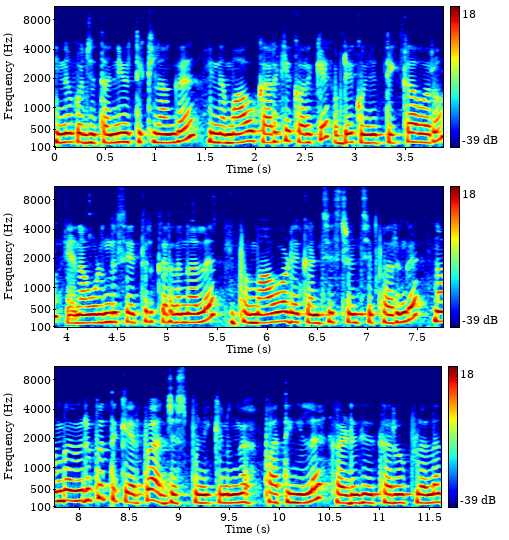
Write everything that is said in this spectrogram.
இன்னும் கொஞ்சம் தண்ணி ஊத்திக்கலாங்க. இந்த மாவு கரைக்க குறைக்க அப்படியே கொஞ்சம் திக்கா வரும். ஏன்னா உளுந்து சேர்த்துருக்கிறதுனால இப்போ மாவோட கன்சிஸ்டன்சி பாருங்க. நம்ம விருப்பத்துக்கு ஏற்ப அட்ஜஸ்ட் பண்ணிக்கணுங்க. பாத்தீங்கல்ல கடுகு கருவேப்பிலை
